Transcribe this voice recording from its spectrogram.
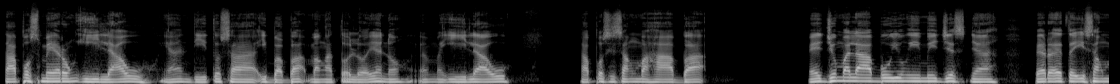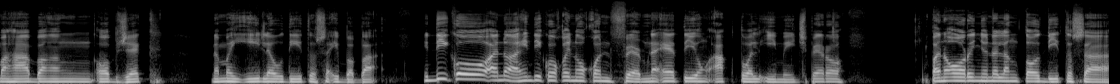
Tapos merong ilaw. Yan, dito sa ibaba mga tol. Ayan no, Yan, may ilaw. Tapos isang mahaba. Medyo malabo yung images niya, pero ito isang mahabang ang object na may ilaw dito sa ibaba. Hindi ko ano, ah, hindi ko kino-confirm na ito yung actual image, pero panoorin nyo na lang to dito sa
